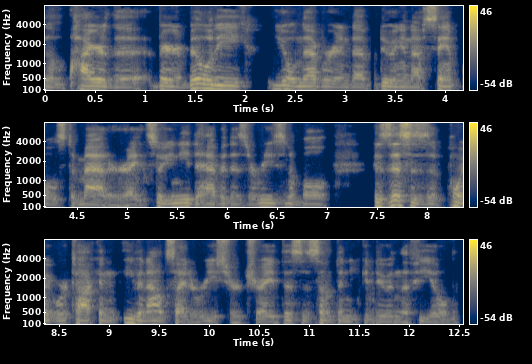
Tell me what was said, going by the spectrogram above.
the higher the variability, you'll never end up doing enough samples to matter, right? So you need to have it as a reasonable, because this is a point we're talking even outside of research, right? This is something you can do in the field.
